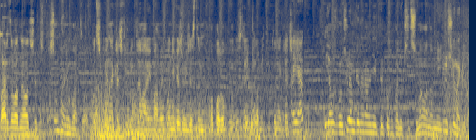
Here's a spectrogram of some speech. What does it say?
Bardzo ładne oczy. Przepraszam panią bardzo. Potrzebuję nagrać filmik dla mojej mamy, bo nie wierzą mi, że jestem w Opolu. Byłaby w stanie pani mnie tylko nagrać. A jak? Ja już włączyłem generalnie, tylko by pani przytrzymała na mnie i już się nagrywa.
